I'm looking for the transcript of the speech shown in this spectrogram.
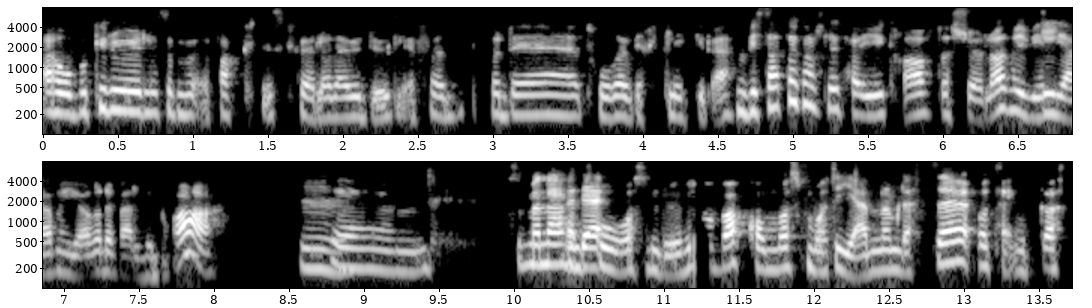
jeg håper ikke du liksom faktisk føler deg udugelig, for, for det tror jeg virkelig ikke du er. Vi setter kanskje litt høye krav til oss sjøl, vi vil gjerne gjøre det veldig bra. Mm. Um, så, men jeg Men det- tror som du, vi må bare komme oss på en måte gjennom dette og tenke at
